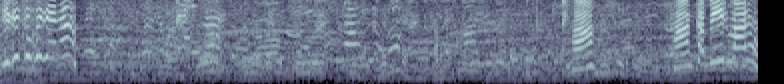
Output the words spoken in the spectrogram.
शिवी तू भी देना। हाँ हाँ कबीर मारो।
